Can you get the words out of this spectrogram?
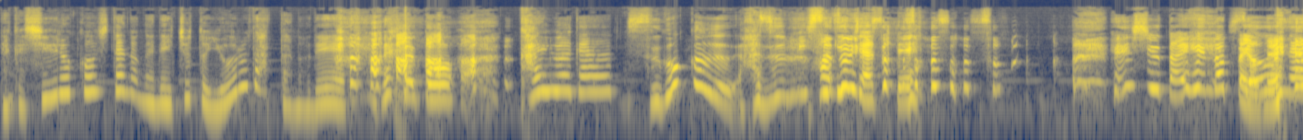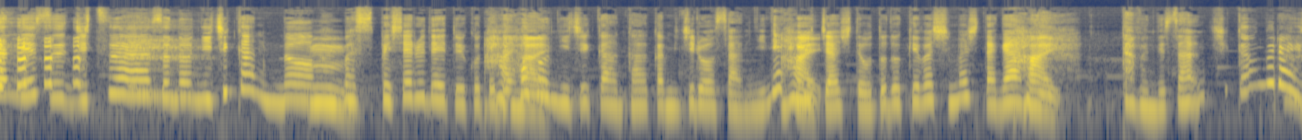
なんか収録をしたのがねちょっと夜だったので なんかこう会話がすごく弾みすぎちゃって。そうそうそう。編集大変だったよね。そうなんです実はその2時間の、うんまあ、スペシャルデーということで、はいはいほぼ2時間川上二郎さんにね、はいフィーチャーしてお届けはしましたが、はい。多分ね3時間ぐらい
